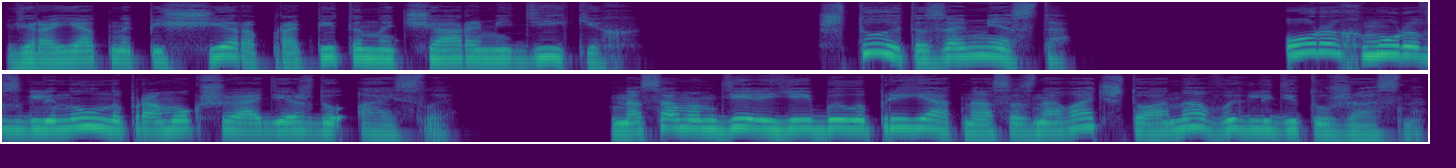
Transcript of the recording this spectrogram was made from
Вероятно, пещера пропитана чарами диких. Что это за место? Ора хмуро взглянул на промокшую одежду Айслы. На самом деле ей было приятно осознавать, что она выглядит ужасно.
